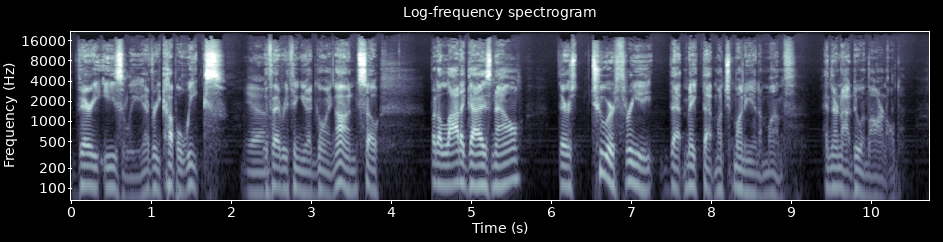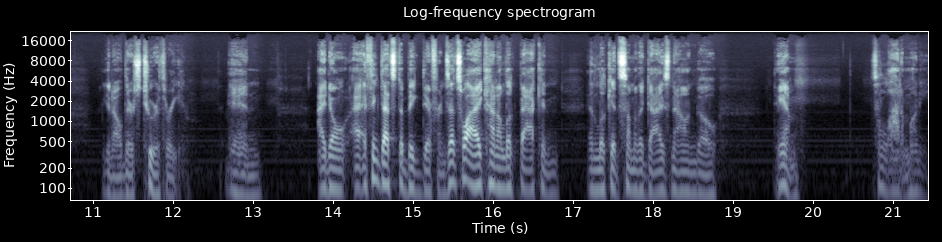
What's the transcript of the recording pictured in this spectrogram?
very easily every couple weeks Yeah. with everything you had going on. So, but a lot of guys now, there's two or three that make that much money in a month, and they're not doing the Arnold. You know, there's two or three, and I don't. I think that's the big difference. That's why I kind of look back and and look at some of the guys now and go, "Damn, It's a lot of money.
